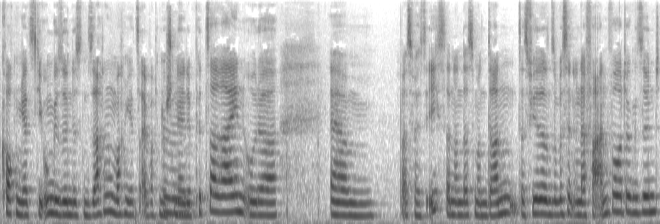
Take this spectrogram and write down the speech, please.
kochen jetzt die ungesündesten Sachen, machen jetzt einfach nur mhm. schnell eine Pizza rein oder ähm, was weiß ich, sondern dass man dann, dass wir dann so ein bisschen in der Verantwortung sind,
